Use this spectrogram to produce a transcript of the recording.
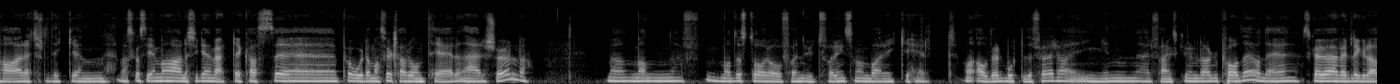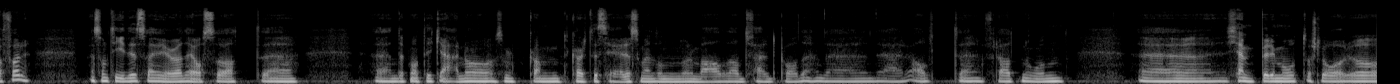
har rett og slett ikke en hva skal jeg si, man har nesten ikke en verktøykasse på hvordan man skal klare å håndtere det her sjøl. Men man måtte stå overfor en utfordring som man bare ikke helt Man har aldri vært borti det før, har ingen erfaringsgrunnlag på det, og det skal vi være veldig glad for. Men samtidig så gjør det også at Eh, det på en måte ikke er noe som kan karakteriseres som en sånn normal atferd på det. det. det. er alt eh, fra at noen eh, kjemper imot og slår og,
